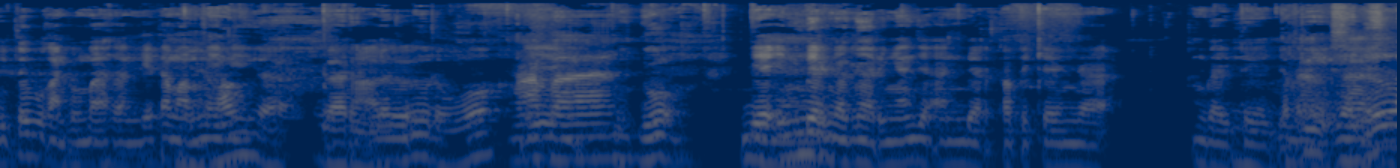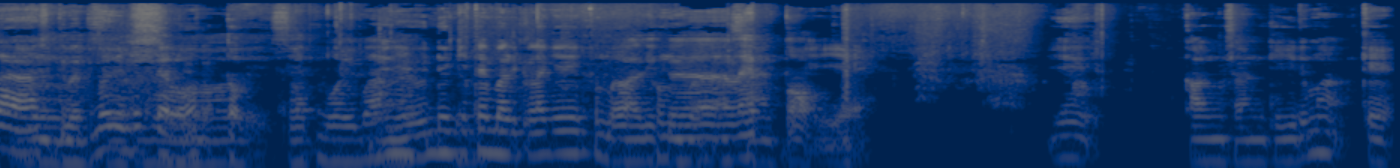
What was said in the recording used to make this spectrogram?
itu bukan pembahasan kita malam Tahu ini. ya, garing Lalu. banget lu dong. Apa gua biar ini biar nggak garing aja an biar topiknya enggak enggak itu aja. tapi nggak jelas tiba-tiba nyebut laptop. set boy. Ya banget. Udah kita balik lagi ke Balik ke pembahasan. laptop. iya. Iya kalau misalnya kayak gitu mah kayak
